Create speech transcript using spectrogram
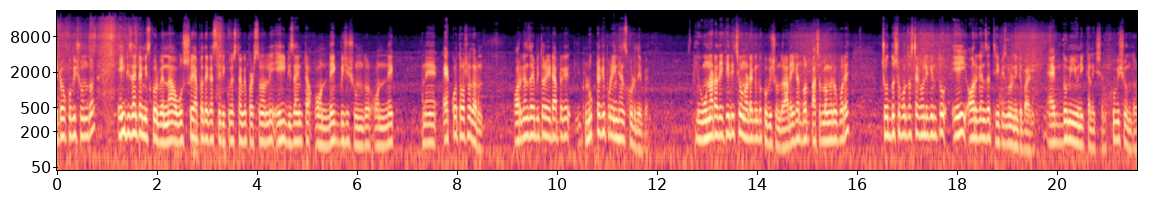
এটাও খুবই সুন্দর। এই ডিজাইনটা মিস করবেন না, অবশ্যই আপনাদের কাছে রিকোয়েস্ট থাকবে পার্সোনালি এই ডিজাইনটা অনেক বেশি সুন্দর, অনেক মানে এক কথা অসাধারণ। অর্গানজার ভিতরে এটা আপনাকে লুকটাকে পুরো ইনহ্যান্স করে দেবে। ওনাটা দেখিয়ে দিচ্ছে, ওনাটা কিন্তু খুবই সুন্দর। আর আড়াই হাত বড় পাঁচের লঙের উপরে। চোদ্দোশো পঞ্চাশ টাকা হলে কিন্তু এই অর্গ্যানজার থ্রি পিসগুলো নিতে পারেন। একদমই ইউনিক কালেকশন খুবই সুন্দর।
